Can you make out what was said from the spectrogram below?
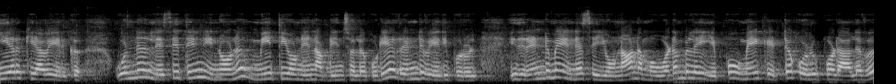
இயற்கையாகவே இருக்குது ஒன்று லெசித்தின் இன்னொன்று மீத்தியோனின் அப்படின்னு சொல்லக்கூடிய ரெண்டு வேதிப்பொருள். இது ரெண்டுமே என்ன செய்யும்னா நம்ம உடம்புல எப்போவுமே கெட்ட கொழுப்போட அளவு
